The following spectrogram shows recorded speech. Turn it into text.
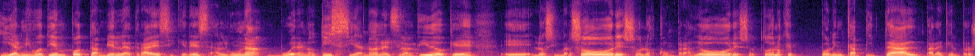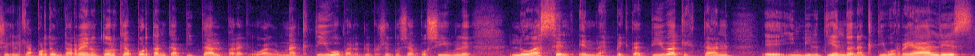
y al mismo tiempo también le atrae, si querés, alguna buena noticia, ¿no? En el sentido que eh, los inversores o los compradores o todos los que ponen capital para que el proyecto, el que aporta un terreno, todos los que aportan capital para que, o algún activo para que el proyecto sea posible, lo hacen en la expectativa que están eh, invirtiendo en activos reales,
